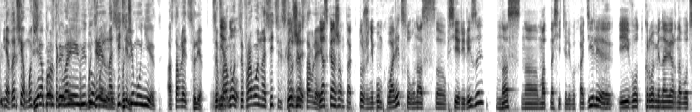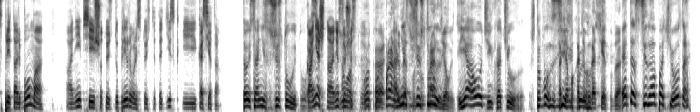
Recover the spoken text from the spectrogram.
Нет, зачем? Мы все Я просто просто говорим, что виду, материальный э, носитель почему нет? оставляет след. Цифровой, ну, цифровой носитель след не оставляет. я скажем так, тоже не будем хвалиться. У нас э, все релизы у нас на мат-носители выходили. И вот кроме, наверное, вот сплит-альбома, они все еще, то есть, дублировались. То есть это диск и кассета. То есть они существуют у вас? Конечно, они Ну вот, существуют. вот, А, правильно, они ребят, вот существуют. Я очень хочу, чтобы он здесь Хотя бы, хотя бы был. кассету, да. Это стена почета.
